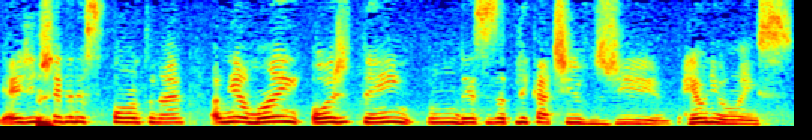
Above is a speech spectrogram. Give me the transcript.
E aí a gente Sim. chega nesse ponto, né? A minha mãe hoje tem um desses aplicativos de reuniões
